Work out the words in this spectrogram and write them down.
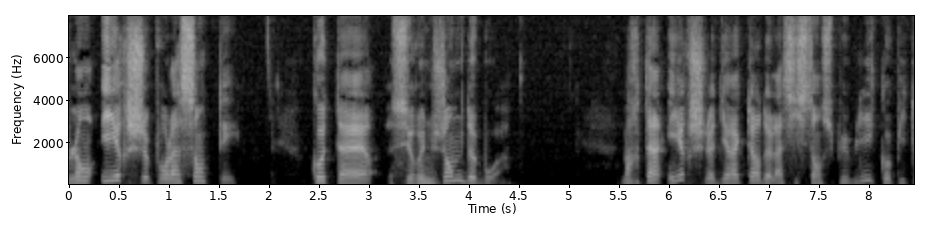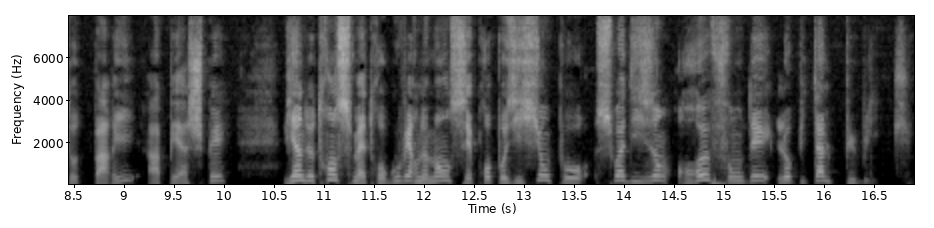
plan Hirsch pour la santé. Cotère sur une jambe de bois. Martin Hirsch, le directeur de l'assistance publique Hôpitaux de Paris, APHP, vient de transmettre au gouvernement ses propositions pour, soi-disant, refonder l'hôpital public.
